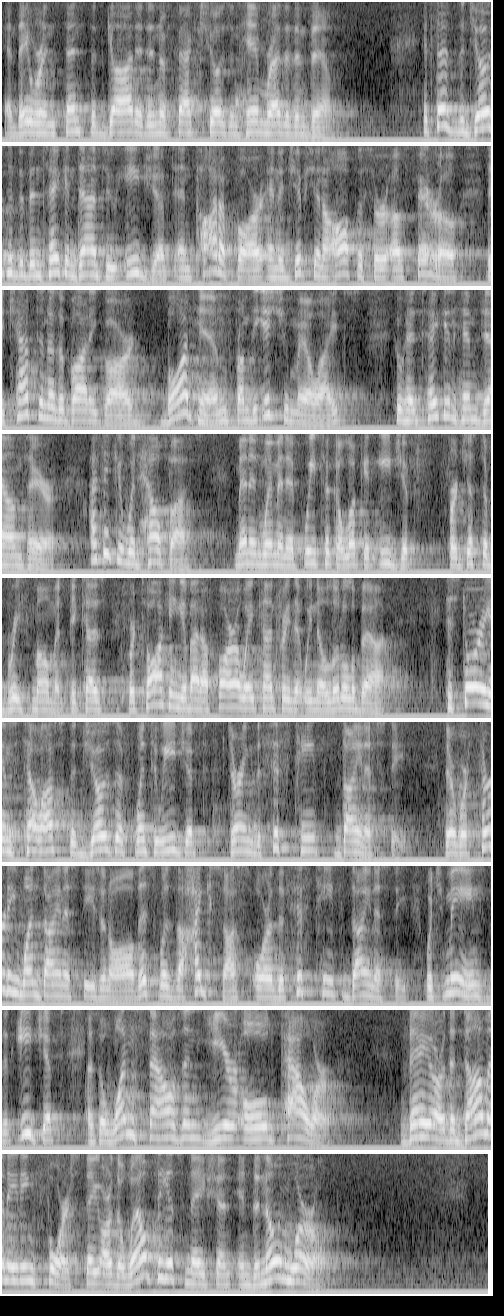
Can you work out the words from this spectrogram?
and they were incensed that God had in effect chosen him rather than them. It says that Joseph had been taken down to Egypt, and Potiphar, an Egyptian officer of Pharaoh, the captain of the bodyguard, bought him from the Ishmaelites who had taken him down there. I think it would help us, men and women, if we took a look at Egypt for just a brief moment, because we're talking about a faraway country that we know little about. Historians tell us that Joseph went to Egypt during the 15th dynasty. There were 31 dynasties in all. This was the Hyksos, or the 15th dynasty, which means that Egypt is a 1,000 year old power. They are the dominating force. They are the wealthiest nation in the known world.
